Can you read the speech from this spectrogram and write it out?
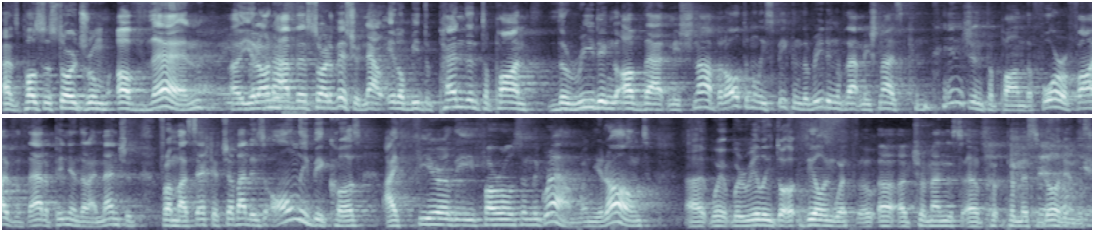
as opposed to storage room of then, uh, you don't have this sort of issue. Now, it'll be dependent upon the reading of that Mishnah, but ultimately speaking, the reading of that Mishnah is contingent upon the four or five of that opinion that I mentioned from Masechet Shabbat is only because I fear the furrows in the ground. When you don't, uh, we're, we're, really do- dealing with a, a tremendous uh, p- permissibility in this.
